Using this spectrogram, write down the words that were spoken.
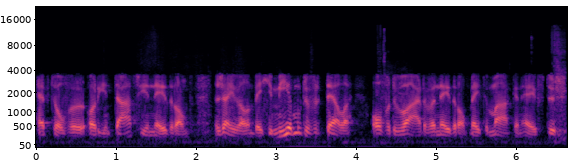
hebt over oriëntatie in Nederland... dan zou je wel een beetje meer moeten vertellen over de waarde waar Nederland mee te maken heeft. Dus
